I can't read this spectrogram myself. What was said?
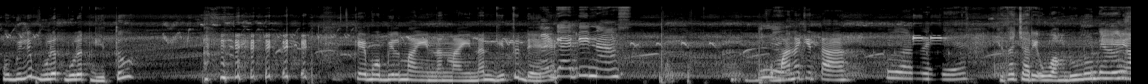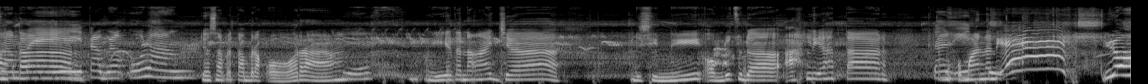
Mobilnya bulat-bulat gitu. Kayak mobil mainan-mainan gitu Nggak deh jadi nas. mau ke mana kita? Pulang aja. Ya. kita cari uang dulu nih Jangan sampai tabrak orang. jangan sampai tabrak orang. Iya. iya tenang aja. Di sini Om Dut sudah ahli Ahtar mau ke mana itu. nih? Eh! Ya!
